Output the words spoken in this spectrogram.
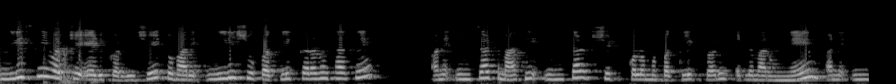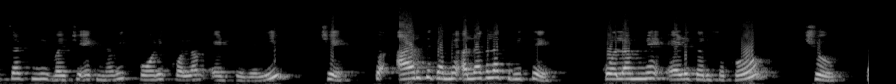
ઇંગ્લિશની વચ્ચે એડ કરવી છે. તો મારે ઇંગ્લિશ ઉપર ક્લિક કરવાનું થશે. અને ઇન્સર્ટમાંથી ઇન્સર્ટ શીટ કોલમ ઉપર ક્લિક કરીશ એટલે મારું નેમ અને ઇન્સર્ટની વચ્ચે એક નવી કોરી કોલમ એડ થયેલી છે. તો આ રીતે તમે અલગ અલગ રીતે કોલમને એડ કરી શકો છો. તો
